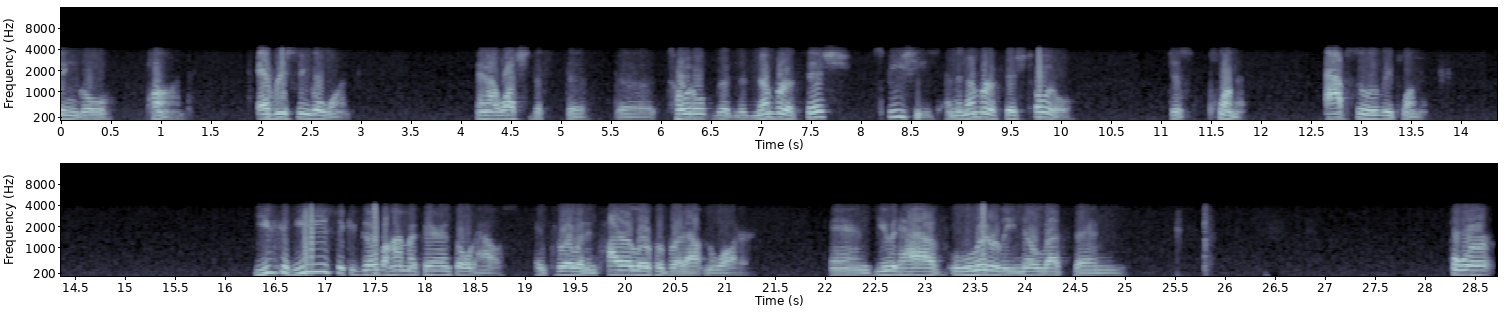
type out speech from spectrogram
single pond, every single one. And I watched the the, the total the, the number of fish species and the number of fish total just plummet, absolutely plummet. You could you used to could go behind my parents' old house and throw an entire loaf of bread out in the water, and you would have literally no less than four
